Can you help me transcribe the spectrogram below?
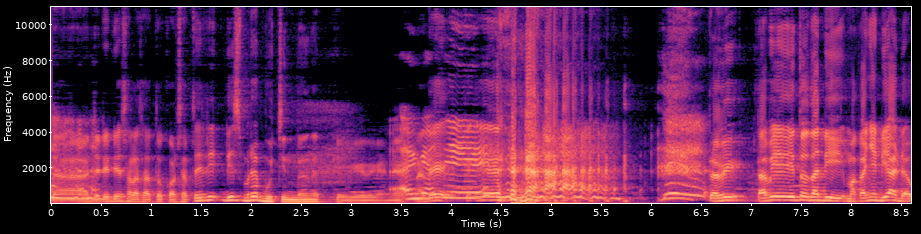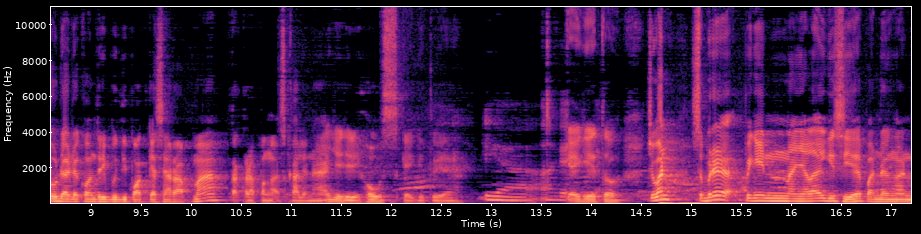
Nah, jadi dia salah satu konsep. Jadi dia sebenarnya bucin banget kayak gitu kan. Ya. Enggak Nanti, sih. tapi tapi itu tadi makanya dia ada udah ada kontribut di podcastnya Rapma tak kenapa nggak sekalian aja jadi host kayak gitu ya. Iya. kayak gitu. Cuman sebenarnya pengen nanya lagi sih ya pandangan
